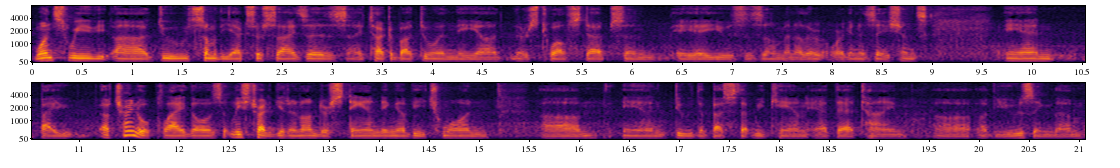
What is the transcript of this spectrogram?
once we uh, do some of the exercises, I talk about doing the, uh, there's 12 steps, and AA uses them and other organizations. And by uh, trying to apply those, at least try to get an understanding of each one um, and do the best that we can at that time uh, of using them,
